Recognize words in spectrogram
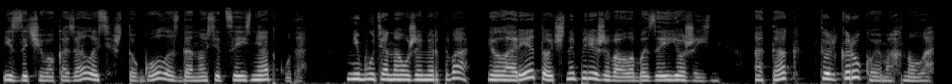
из-за чего казалось, что голос доносится из ниоткуда. Не будь она уже мертва, Илария точно переживала бы за ее жизнь, а так только рукой махнула.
